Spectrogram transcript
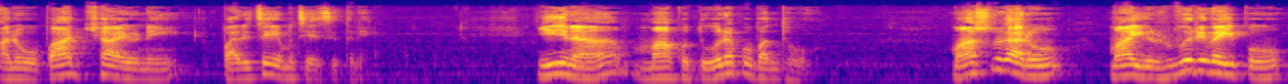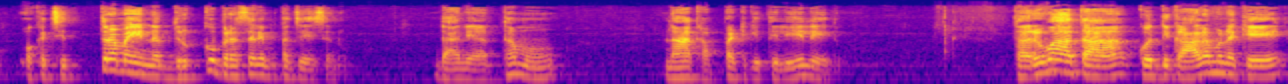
అను ఉపాధ్యాయుని పరిచయం చేసి ఈయన మాకు దూరపు బంధువు. మాస్టర్ గారు మా ఇరువురి వైపు ఒక చిత్రమైన దృక్కు ప్రసరింపచేసెను దాని అర్థము నాకు అప్పటికి తెలియలేదు. తరువాత కొద్ది కాలమునకే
